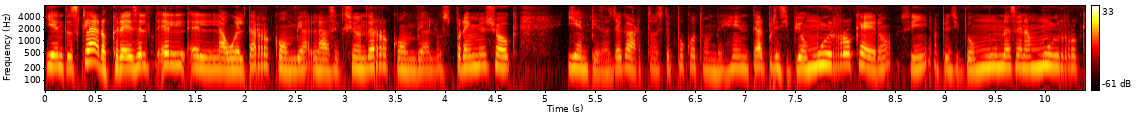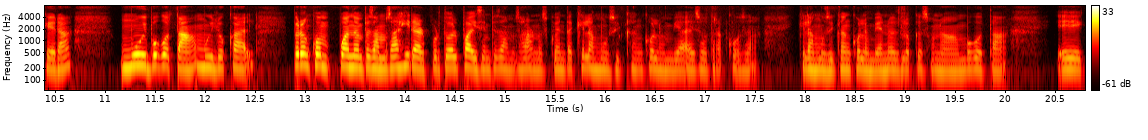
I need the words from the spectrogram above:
y, entonces, claro, crees el, la vuelta a Rocombia, la sección de Rocombia, los premios Shock, y empieza a llegar todo este pocotón de gente. Al principio muy rockero, ¿sí? Al principio una escena muy rockera, muy Bogotá, muy local. Pero cuando empezamos a girar por todo el país empezamos a darnos cuenta que la música en Colombia es otra cosa, que la música en Colombia no es lo que sonaba en Bogotá, eh,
